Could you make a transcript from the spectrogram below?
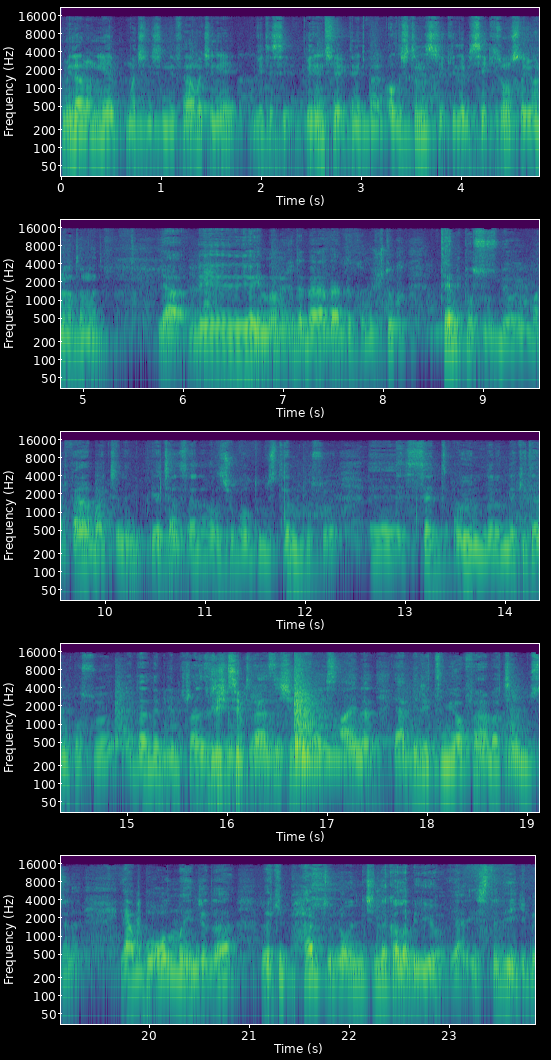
Milano niye hep maçın içinde? Fenerbahçe niye vitesi birinci çeyrekten itibaren alıştığımız şekilde bir 8-10 sayı öne atamadı? Ya e, yayından önce de beraber de konuştuk. Temposuz bir oyun var. Fenerbahçe'nin geçen seneden alışık olduğumuz temposu, e, set oyunlarındaki temposu ya da ne bileyim transition, Ritim. transition defense aynen. Ya bir ritmi yok Fenerbahçe'nin bu sene. Ya bu olmayınca da rakip her türlü oyunun içinde kalabiliyor. Yani istediği gibi.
